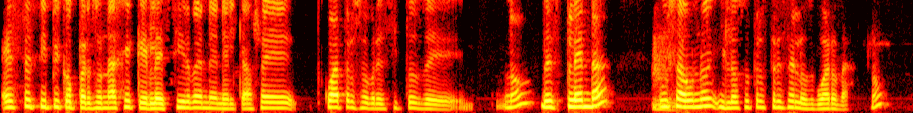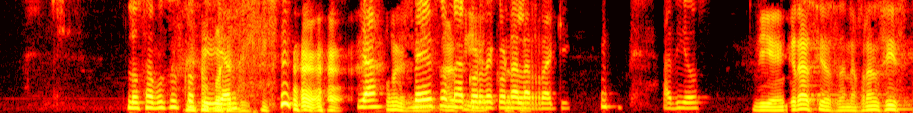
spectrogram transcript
Este típico personaje que le sirven en el café cuatro sobrecitos de, ¿no? De esplenda, usa uno y los otros tres se los guarda, ¿no? Los abusos pues cotidianos. ya, pues de eso me acordé con Alarraqui. Adiós. Bien, gracias, Ana Francis.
